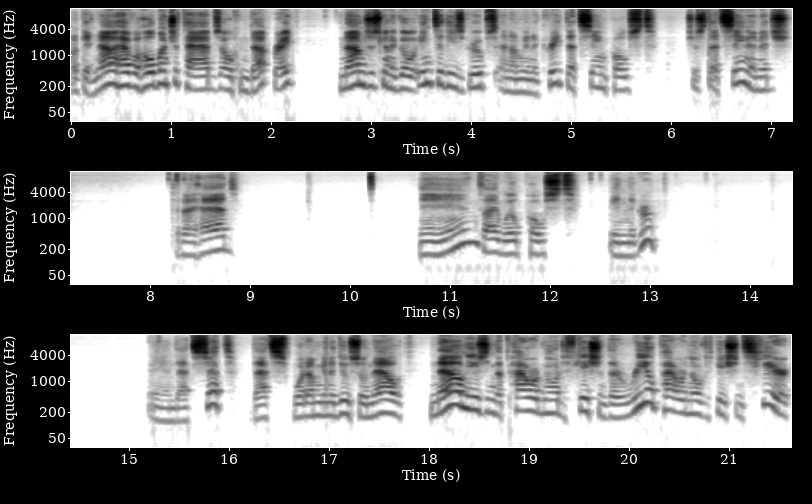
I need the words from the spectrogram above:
Okay now I have a whole bunch of tabs opened up right? Now I'm just going to go into these groups and I'm going to create that same post just that same image that I had. And I will post in the group. And that's it. That's what I'm going to do. So now now I'm using the power of notification. The real power notifications here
